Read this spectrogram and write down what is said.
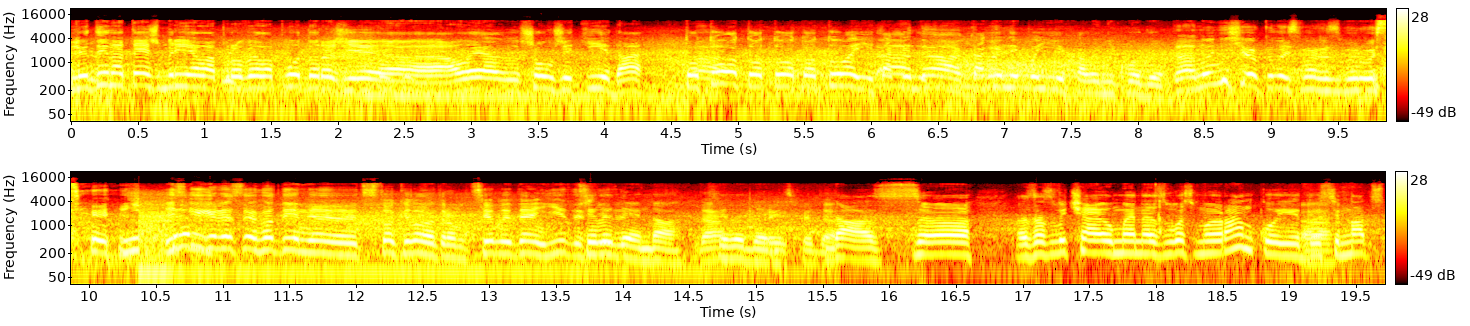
Людина теж мріяла про велоподорожі, е, але що в житті, да? то то, то то, то то, і так, і, да, так коли- і не поїхали нікуди. Да, ну нічого, колись може зберусь. Ні. І скільки це годин е, 100 кілометрів? Цілий день їдеш? Цілий їдеш? день, да. Да, Цілий в принципі, да. Да, з, е, зазвичай у мене з 8 ранку і до А. 17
